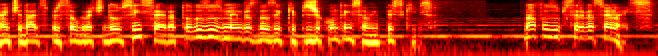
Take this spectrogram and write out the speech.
A entidade expressou gratidão sincera a todos os membros das equipes de contenção e pesquisa. Notas observacionais.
